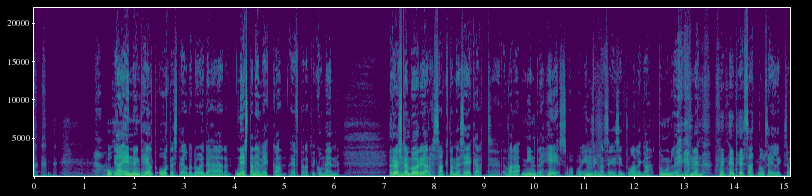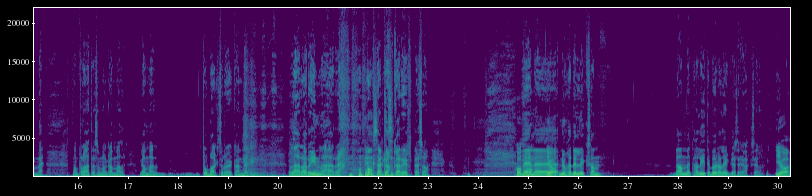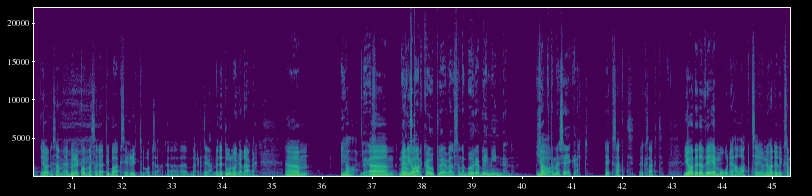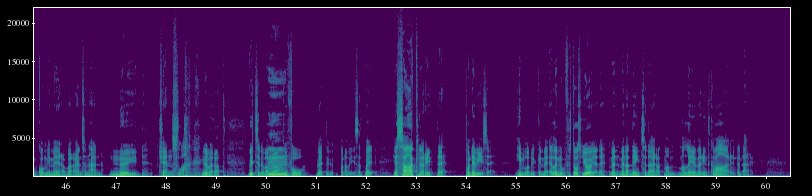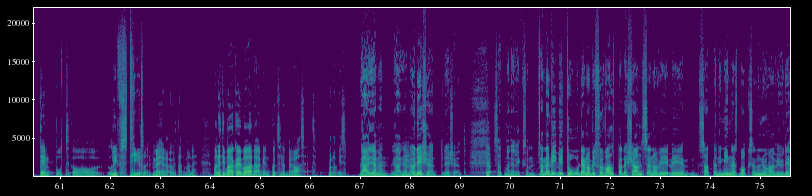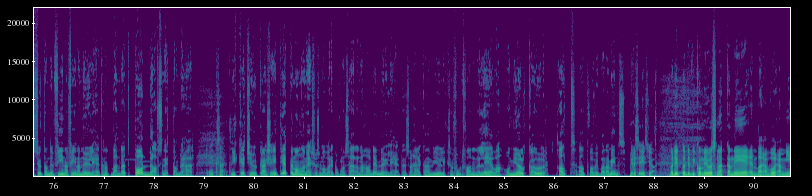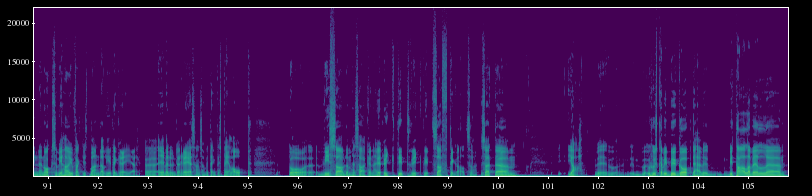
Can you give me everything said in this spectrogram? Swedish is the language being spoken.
Hoho. Jag är ännu inte helt återställd och då är det här nästan en vecka efter att vi kom hem. Rösten Mm. börjar sakta men säkert vara mindre hes och, och Mm. infinna sig i sitt vanliga tonläge men, men det satt nog sig liksom med man pratar som någon gammal, gammal tobaksrökande lärarinna här många dagar efter så. Men eh, ja. nu har det liksom Dammet har lite börjat lägga sig Axel. Ja, ja, detsamma. Jag börjar komma sådär tillbaks i rytm också, äh, märkte jag. Men det tog några dagar. Ehm, ja, Det är Och men de ja, starka upplevelserna börjar bli minnen. ja, Sakta men säkert. exakt, exakt. Ja, det där vemodet har lagt sig och nu har det liksom kommit mera bara en sån här nöjd känsla över att vitsen det var bra Mm. att vi for, vet du, på något vis. Att man, jag saknar inte på det viset himla mycket med, eller nu, förstås gör jag det, men, men att det är inte sådär att man, man lever inte kvar i det där tempot och, och livsstilen mera, utan man är, man är tillbaka i vardagen på ett sånt bra sätt på något vis. Jajamän, jajamän. Mm. Och det är skönt. Det är skönt. Ja. Så att man är liksom... Nej men vi, vi tog den och vi förvaltade chansen och vi, vi satt den i minnesboxen och nu har vi ju dessutom den fina, fina möjligheten att banda ett poddavsnitt om det här. Exakt. Vilket ju kanske inte jättemånga människor som har varit på konserterna har den möjligheten. Så här kan vi ju liksom fortfarande leva och mjölka ur allt, allt vad vi bara minns. Precis, ja. Och, det, och det, vi kommer ju att snacka mer än bara våra minnen också. Vi har ju faktiskt bandat lite grejer eh, även under resan som vi tänkte spela upp. Och eh, vissa av de här sakerna är riktigt, riktigt saftiga alltså. Så att, ehm, ja. Hur ska vi bygga upp det här? Vi, vi talar väl... eh,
